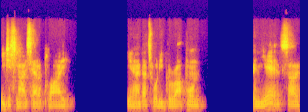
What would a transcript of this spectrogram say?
He just knows how to play. You know, that's what he grew up on. And yeah, so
